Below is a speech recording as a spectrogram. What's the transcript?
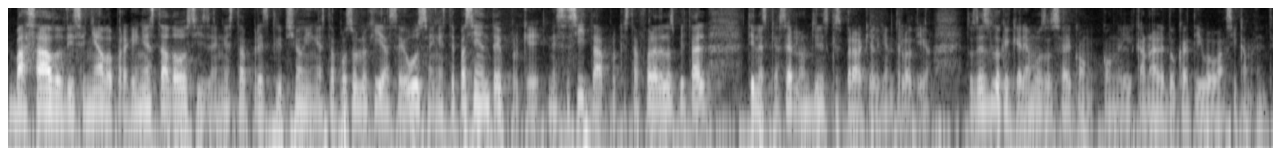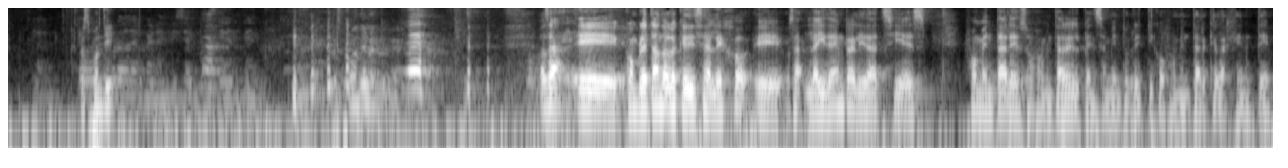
basado, diseñado para que en esta dosis, en esta prescripción y en esta posología se use en este paciente porque necesita, porque está fuera del hospital, tienes que hacerlo, no tienes que esperar a que alguien te lo diga. Entonces eso es lo que queremos hacer con, con el canal educativo básicamente. Claro. ¿Respondí? Del beneficio del paciente. Responde lo que me falta. O sea, eh, completando lo que dice Alejo, eh, o sea, la idea en realidad sí es fomentar eso, fomentar el pensamiento crítico, fomentar que la gente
